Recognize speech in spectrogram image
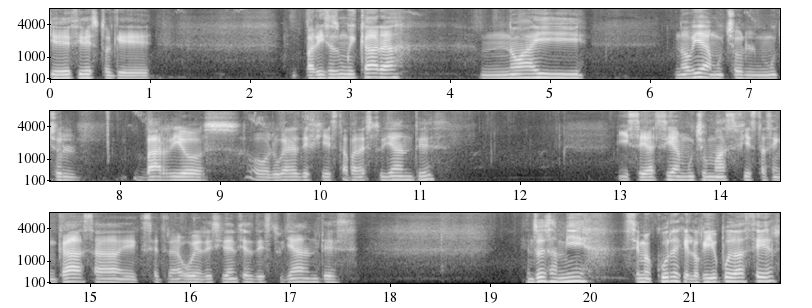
quiere decir esto? Que París es muy cara, no hay, no había muchos muchos barrios o lugares de fiesta para estudiantes y se hacían mucho más fiestas en casa, etcétera, o en residencias de estudiantes. Entonces a mí se me ocurre que lo que yo puedo hacer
